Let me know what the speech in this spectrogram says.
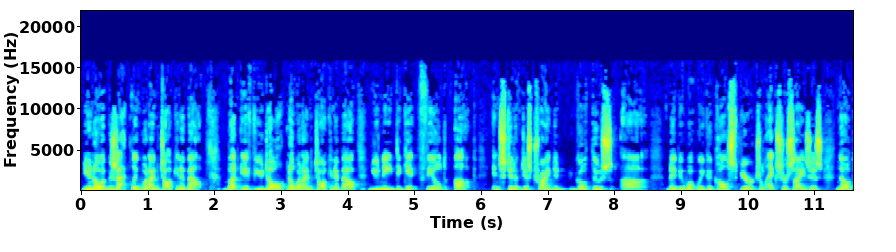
you know exactly what I'm talking about. But if you don't know what I'm talking about, you need to get filled up instead of just trying to go through uh, maybe what we could call spiritual exercises. No,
